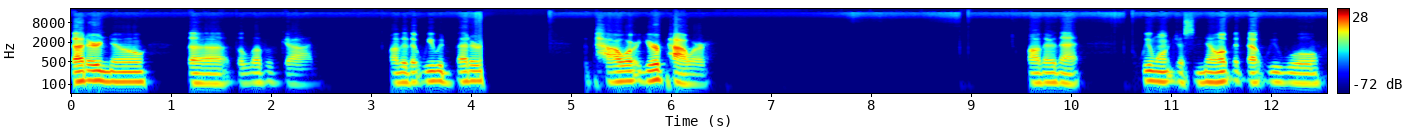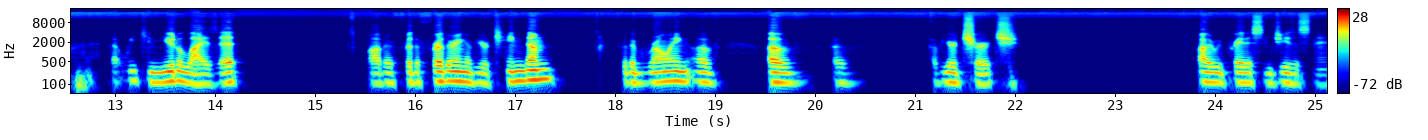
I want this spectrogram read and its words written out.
better know the, the love of God. Father, that we would better the power, your power. Father, that we won't just know it, but that we will, that we can utilize it. Father, for the furthering of your kingdom, for the growing of, of, of, of your church. Father, we pray this in Jesus' name.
